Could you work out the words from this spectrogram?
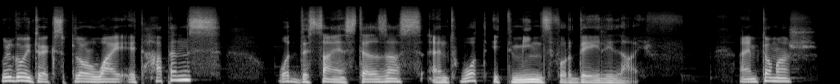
we're going to explore why it happens, what the science tells us, and what it means for daily life. I'm Tomasz,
